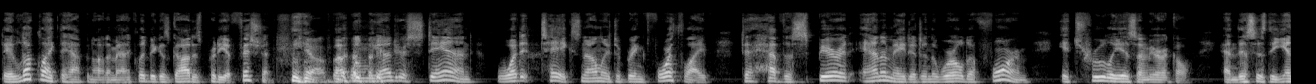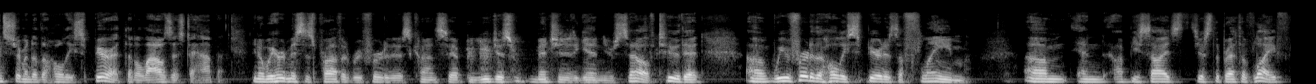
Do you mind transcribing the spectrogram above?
They look like they happen automatically because God is pretty efficient. Yeah. but when we understand what it takes not only to bring forth life, to have the spirit animated in the world of form, it truly is a miracle. And this is the instrument of the Holy Spirit that allows this to happen. You know, we heard Mrs. Prophet refer to this concept, and you just mentioned it again yourself, too, that uh, we refer to the Holy Spirit as a flame um, and uh, besides just the breath of life,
